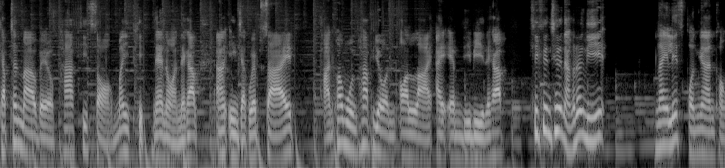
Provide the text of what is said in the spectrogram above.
Captain Marvel ภาคที่ 2 ไม่ผิดแน่นอนนะครับ อ้างอิงจากเว็บไซต์ ฐานข้อมูลภาพยนตร์ออนไลน์ IMDb นะครับที่ขึ้นชื่อหนังเรื่องนี้ ในลิสต์ผลงานของ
